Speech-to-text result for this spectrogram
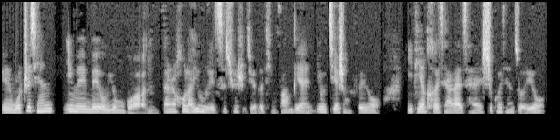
嗯，我之前因为没有用过，但是后来用了一次，确实觉得挺方便，又节省费用，一天合下来才十块钱左右，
